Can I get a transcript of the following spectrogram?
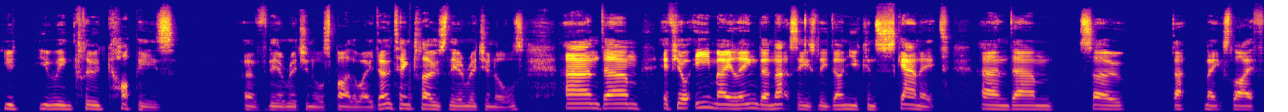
you, you include copies of the originals, by the way. Don't enclose the originals. And um, if you're emailing, then that's easily done. You can scan it. And um, so that makes life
